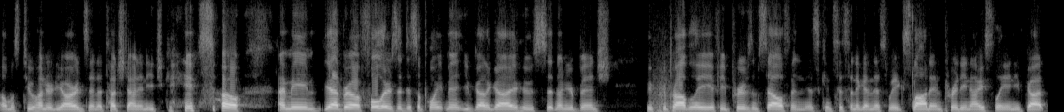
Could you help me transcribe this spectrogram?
almost 200 yards, and a touchdown in each game. So. I mean, yeah, bro. Fuller's a disappointment. You've got a guy who's sitting on your bench who could probably, if he proves himself and is consistent again this week, slot in pretty nicely. And you've got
